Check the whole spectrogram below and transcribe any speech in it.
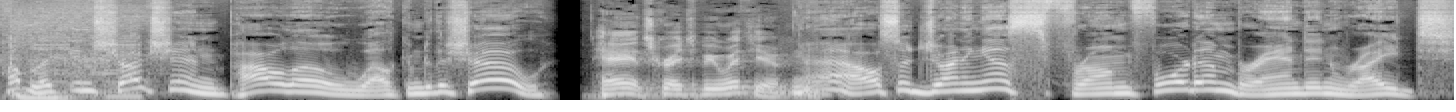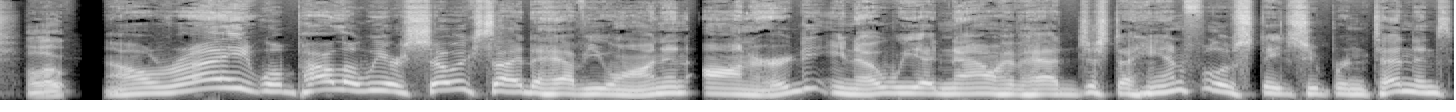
Public Instruction. Paolo, welcome to the show. Hey, it's great to be with you. Yeah, also joining us from Fordham, Brandon Wright. Hello. All right. Well, Paolo, we are so excited to have you on and honored. You know, we now have had just a handful of state superintendents,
